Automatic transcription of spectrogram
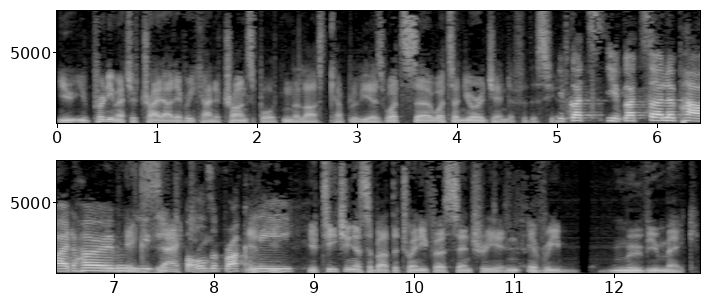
you you pretty much have tried out every kind of transport in the last couple of years. What's uh, what's on your agenda for this year? You've got you've got solar power at home. You eat bowls of broccoli. You, you, are teaching us about the 21st century in every move you make.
